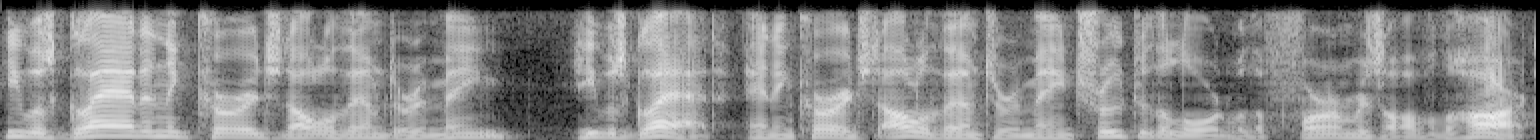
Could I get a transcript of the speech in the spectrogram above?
He was glad and encouraged all of them to remain he was glad and encouraged all of them to remain true to the Lord with a firm resolve of the heart.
